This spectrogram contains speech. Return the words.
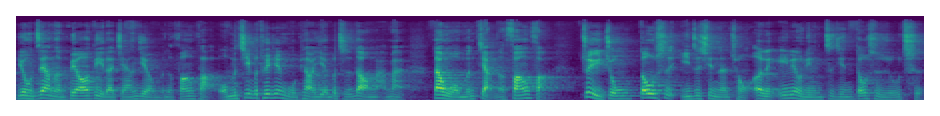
用这样的标的来讲解我们的方法。我们既不推荐股票，也不指导买卖，但我们讲的方法最终都是一致性的。从二零一六年至今都是如此。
